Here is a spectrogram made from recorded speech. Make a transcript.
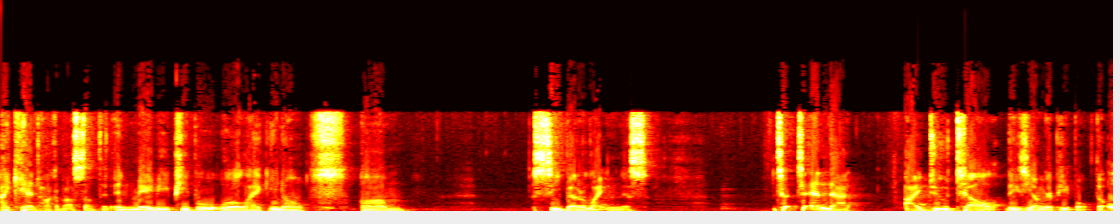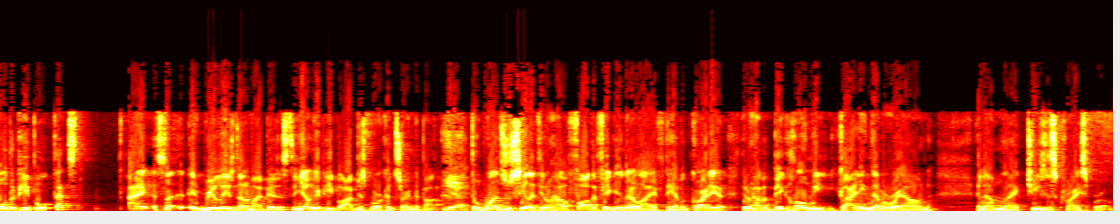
I can talk about something, and maybe people will like, you know, um, see better light in this to, to end that, I do tell these younger people. The older people, that's I, it's not, it really is none of my business. The younger people, I'm just more concerned about. Yeah. The ones who see like they don't have a father figure in their life, they have a guardian, they don't have a big homie guiding them around, and I'm like, Jesus Christ, bro.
